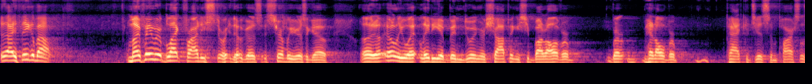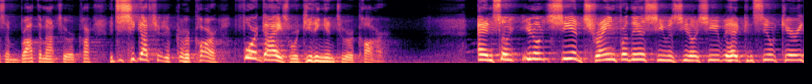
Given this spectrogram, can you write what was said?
that I think about. My favorite Black Friday story, though, goes several years ago. Uh, an early lady had been doing her shopping and she bought all of her, had all of her packages and parcels and brought them out to her car. And just she got to her car, four guys were getting into her car. And so, you know, she had trained for this. She was, you know, she had concealed carry.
